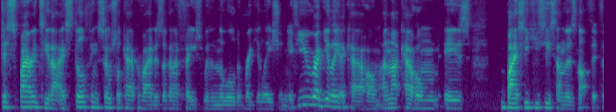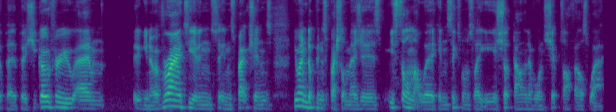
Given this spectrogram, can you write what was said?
disparity that I still think social care providers are going to face within the world of regulation. If you regulate a care home and that care home is by CQC standards not fit for purpose, you go through um, you know a variety of in- inspections. You end up in special measures. You're still not working. Six months later you're shut down and everyone's shipped off elsewhere.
